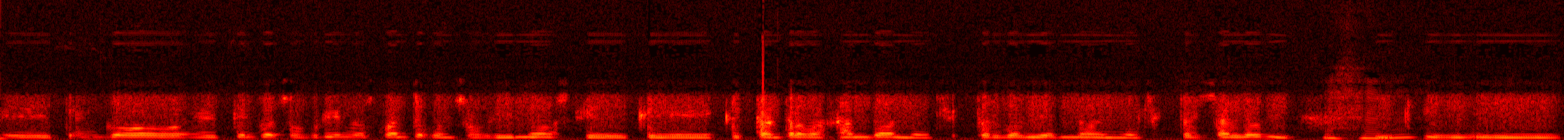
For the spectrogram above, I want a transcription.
eh, tengo eh, tengo sobrinos, cuento con sobrinos que, que, están trabajando en el sector gobierno, en el sector salud y, y,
